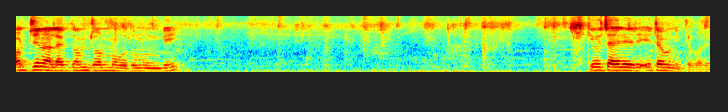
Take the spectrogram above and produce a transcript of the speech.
অরিজিনাল একদম জন্মগত মুন্ডি। কেউ চাইলে এটাও নিতে পারে।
